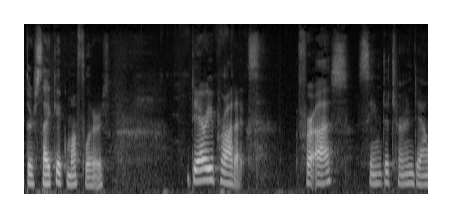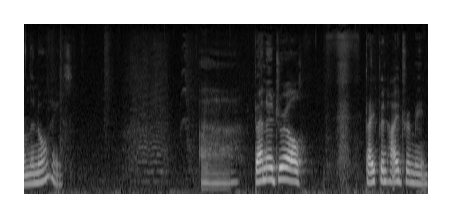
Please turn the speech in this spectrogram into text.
They're psychic mufflers. Dairy products, for us, seem to turn down the noise. Uh, Benadryl, diphenhydramine,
